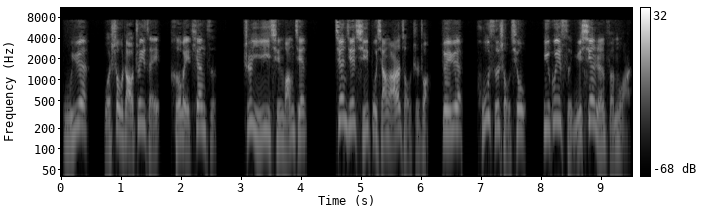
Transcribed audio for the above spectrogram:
武曰：“我受诏追贼，何为天子？”只以一秦王坚，坚结其不降而走之状，对曰：“虎死守丘，欲归死于先人坟墓耳。”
